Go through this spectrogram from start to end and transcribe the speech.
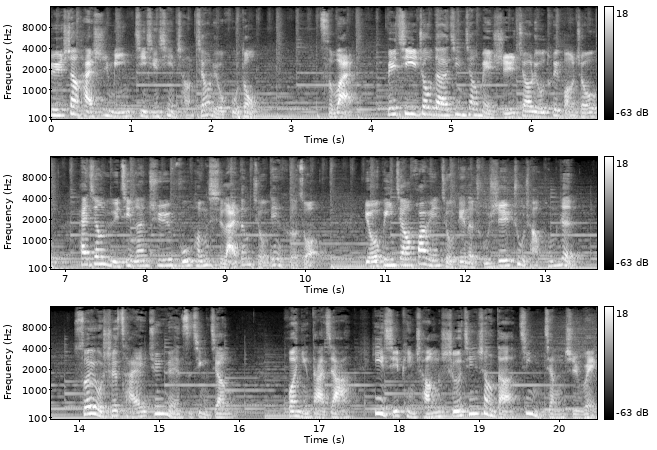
与上海市民进行现场交流互动。此外，为期一周的靖江美食交流推广周还将与静安区福朋喜来登酒店合作。由滨江花园酒店的厨师驻场烹饪，所有食材均源自晋江，欢迎大家一起品尝舌尖上的晋江之味。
